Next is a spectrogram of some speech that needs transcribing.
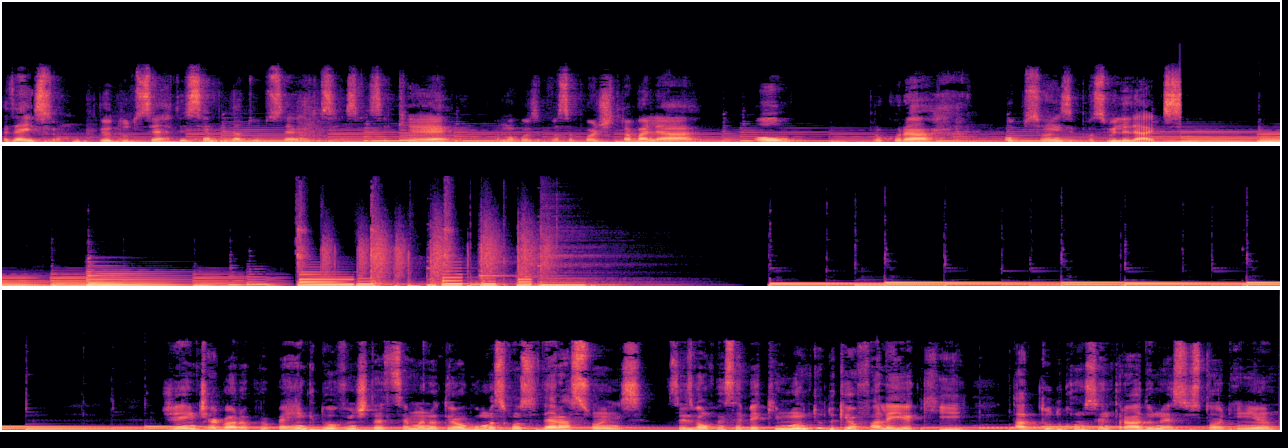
Mas é isso, deu tudo certo e sempre dá tudo certo. Assim, se você quer, é uma coisa que você pode trabalhar ou procurar opções e possibilidades. Agora para o perrengue do ouvinte dessa semana eu tenho algumas considerações. Vocês vão perceber que muito do que eu falei aqui tá tudo concentrado nessa historinha,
